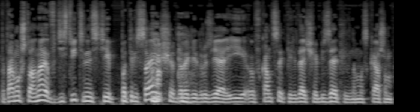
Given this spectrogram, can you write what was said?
Потому что она в действительности потрясающая, дорогие друзья, и в конце передачи обязательно мы скажем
